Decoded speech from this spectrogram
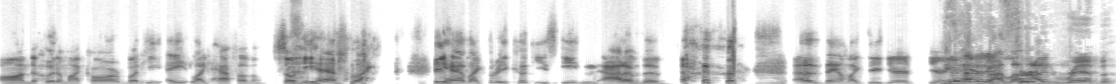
on the hood of my car, but he ate like half of them. So he had like he had like three cookies eaten out of the out of the thing. I'm like, dude, you're you're You have an I lo- Inverted rib,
